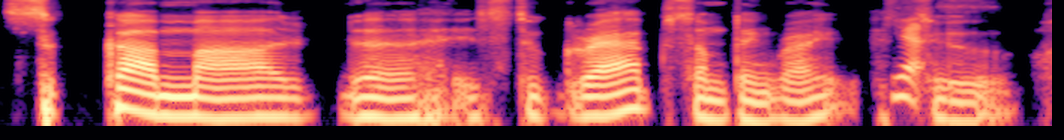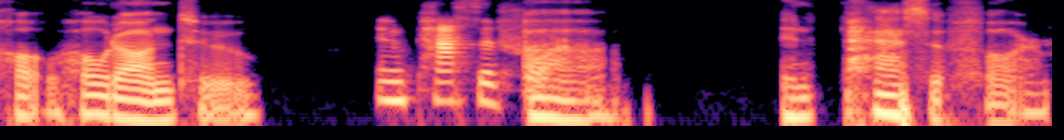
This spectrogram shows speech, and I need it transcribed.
つかまる is to grab something, right? It's Yes. to hold, hold on to In passive form. uh, in passive form.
